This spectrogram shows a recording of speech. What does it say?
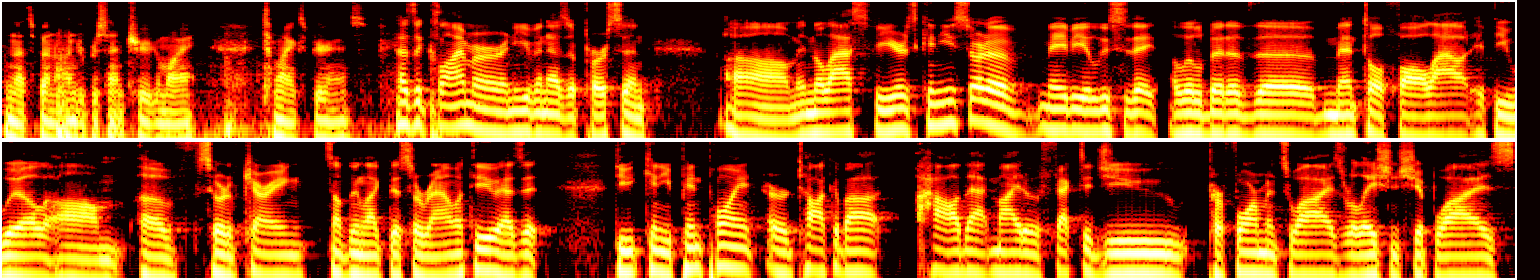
and that's been 100% true to my to my experience as a climber and even as a person um, in the last few years. Can you sort of maybe elucidate a little bit of the mental fallout, if you will, um, of sort of carrying something like this around with you? Has it? Do you can you pinpoint or talk about how that might have affected you performance wise, relationship wise?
